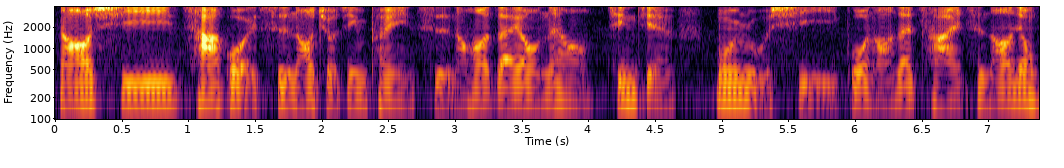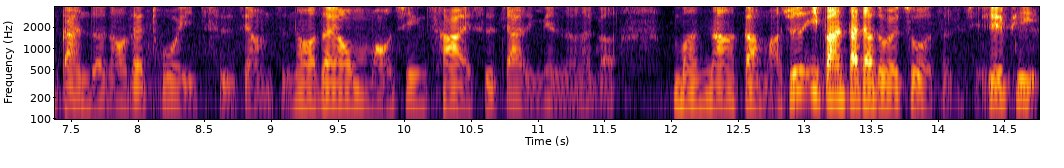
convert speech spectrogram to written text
然后吸擦过一次，然后酒精喷一次，然后再用那种清洁沐浴乳洗过，然后再擦一次，然后用干的，然后再拖一次这样子，然后再用毛巾擦一次家里面的那个。门啊，干嘛？就是一般大家都会做的整洁。洁癖，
